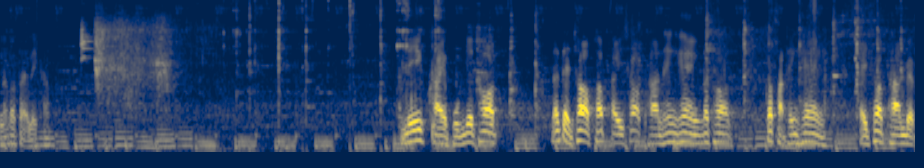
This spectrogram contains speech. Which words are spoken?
แล้วก็ใส่เลยครับ นี้ไข่ผมจะทอด แล้วแต่ชอบครับใครชอบทานแห้งๆก็ทอดก็ผัดแห้งๆใครชอบทานแบบ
